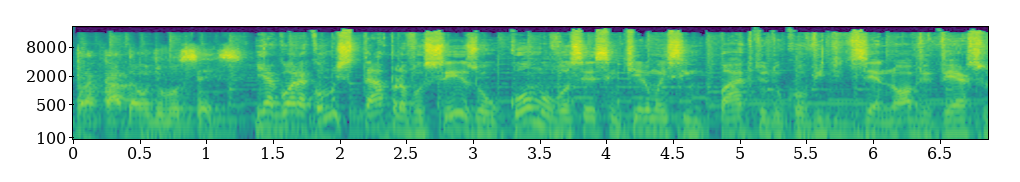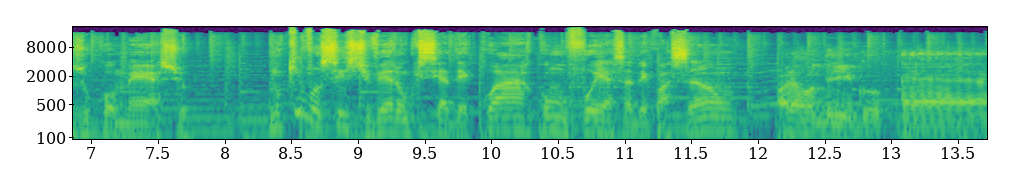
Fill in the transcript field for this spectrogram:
para cada um de vocês. E agora, como está para vocês ou como vocês sentiram esse impacto do Covid-19 versus o comércio? No que vocês tiveram que se adequar? Como foi essa adequação? Olha, Rodrigo, é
